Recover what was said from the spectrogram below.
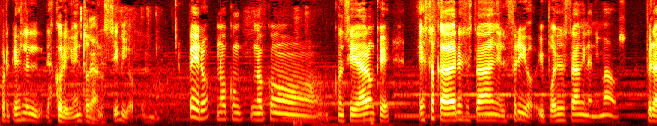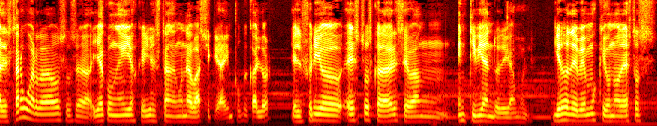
porque es el descubrimiento del siglo. Pues, pero no, no consideraron que estos cadáveres estaban en el frío y por eso estaban inanimados. Pero al estar guardados, o sea, ya con ellos que ellos están en una base que hay un poco de calor, el frío, estos cadáveres se van entibiando, digamos. Y es donde vemos que uno de estos,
